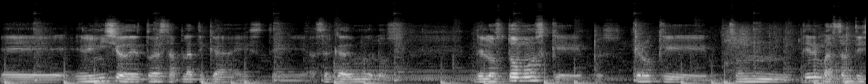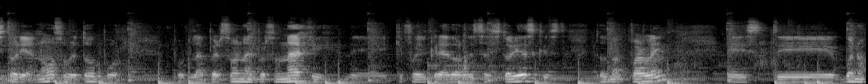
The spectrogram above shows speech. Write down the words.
eh, el inicio de toda esta plática este, acerca de uno de los de los tomos que pues creo que son tienen bastante historia, ¿no? Sobre todo por, por la persona, el personaje de, que fue el creador de estas historias, que es Todd McFarlane. Este, bueno,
